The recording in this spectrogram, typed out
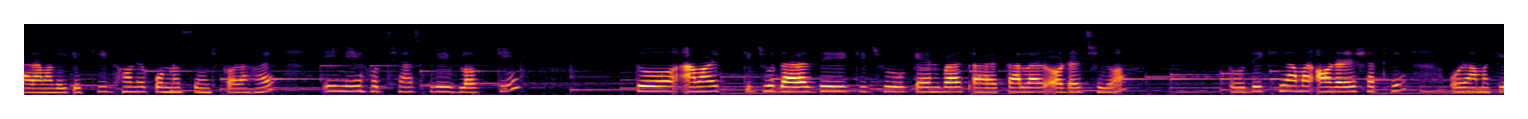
আর আমাদেরকে কী ধরনের পণ্য সেন্ড করা হয়, এই নিয়ে হচ্ছে আজকের এই ব্লগটি। তো আমার কিছু দারাজে কিছু ক্যানভাস আর কালার অর্ডার ছিল তো দেখি আমার অর্ডারের সাথে ওরা আমাকে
